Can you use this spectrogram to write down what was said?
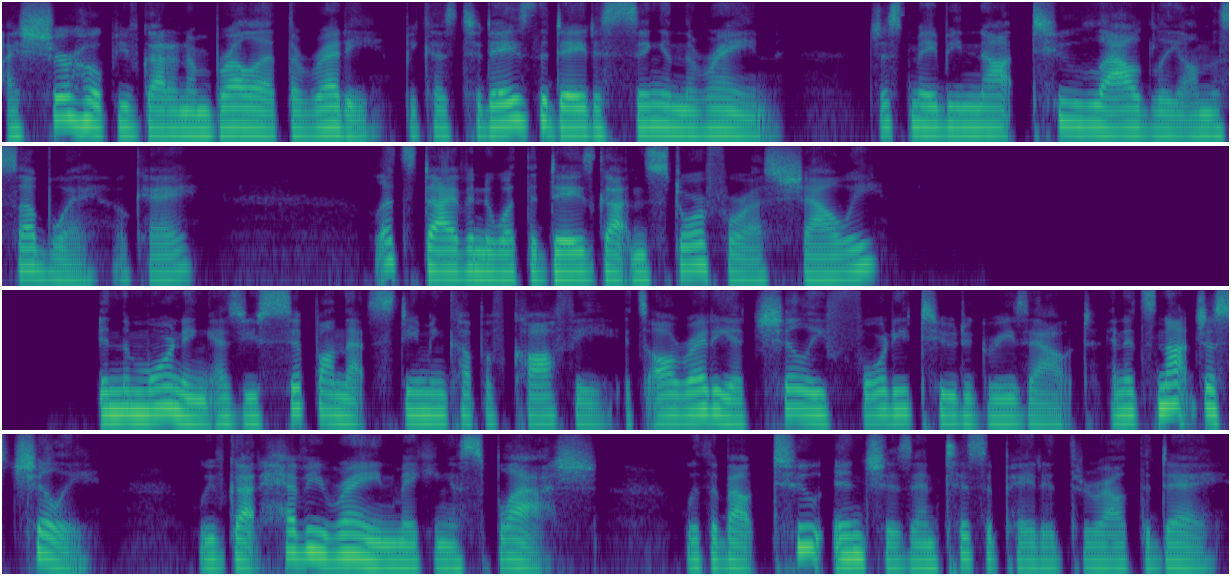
I sure hope you've got an umbrella at the ready because today's the day to sing in the rain, just maybe not too loudly on the subway, okay? Let's dive into what the day's got in store for us, shall we? In the morning, as you sip on that steaming cup of coffee, it's already a chilly 42 degrees out. And it's not just chilly, we've got heavy rain making a splash, with about two inches anticipated throughout the day.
